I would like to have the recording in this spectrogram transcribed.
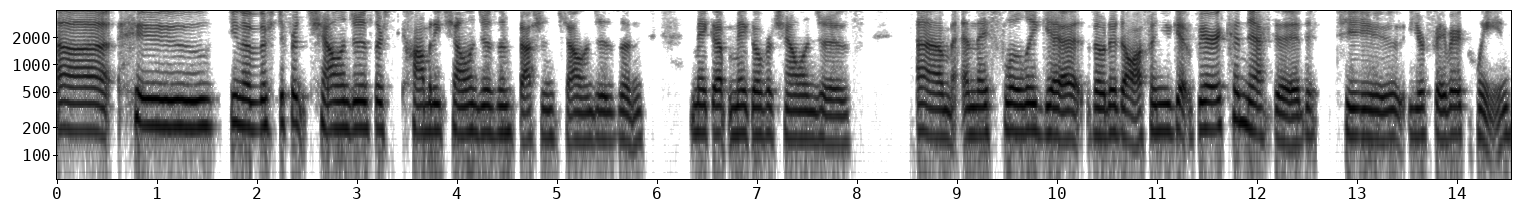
uh, who, you know, there's different challenges. There's comedy challenges and fashion challenges and makeup makeover challenges. Um, and they slowly get voted off, and you get very connected to your favorite queen.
